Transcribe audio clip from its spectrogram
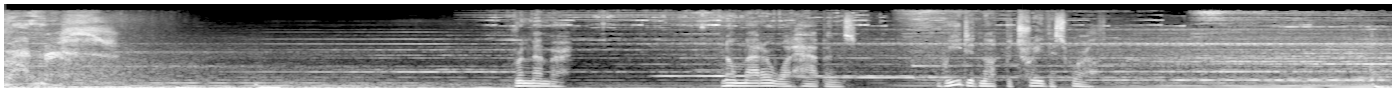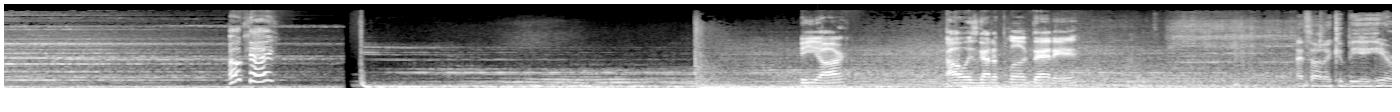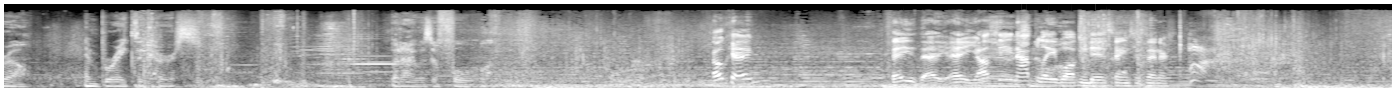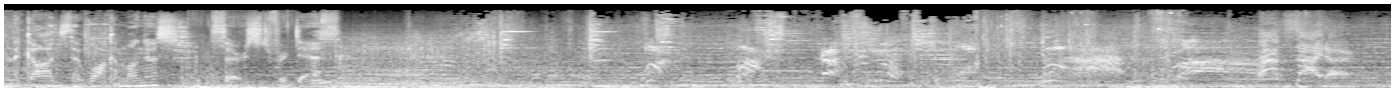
madness. Remember, no matter what happens, we did not betray this world. Okay. VR. Always got to plug that in. I thought I could be a hero and break the curse. But I was a fool. Okay. Hey, hey, hey y'all seen I There's no played. Walking Dead Saints and Sinners. And the gods that walk among us thirst for death.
